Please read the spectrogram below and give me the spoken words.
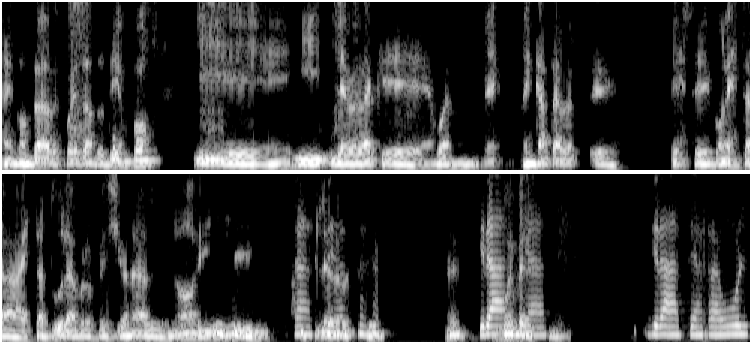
encontrar después de tanto tiempo. Y, la verdad que, bueno, me, me encanta verte este, con esta estatura profesional, ¿no? Y, Gracias. Gracias. Gracias, Raúl.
